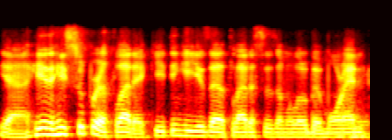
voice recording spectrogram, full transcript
yeah he, he's super athletic you think he uses athleticism a little bit more and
